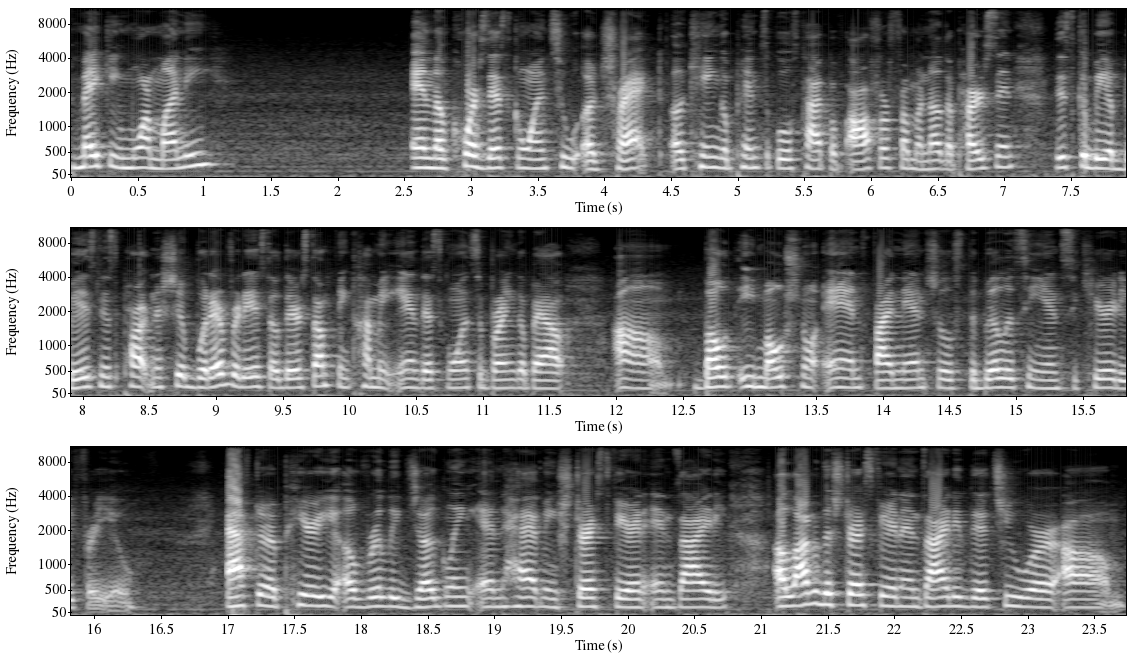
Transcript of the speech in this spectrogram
making more money and of course that's going to attract a king of pentacles type of offer from another person. This could be a business partnership whatever it is. So there's something coming in that's going to bring about um, both emotional and financial stability and security for you. After a period of really juggling and having stress fear and anxiety. A lot of the stress fear and anxiety that you were um,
